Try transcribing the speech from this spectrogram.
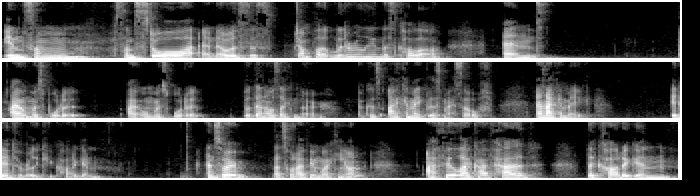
in some some store and there was this jumper literally in this color and I almost bought it. I almost bought it. But then I was like, no, because I can make this myself and I can make it into a really cute cardigan. And so that's what I've been working on. I feel like I've had the cardigan,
